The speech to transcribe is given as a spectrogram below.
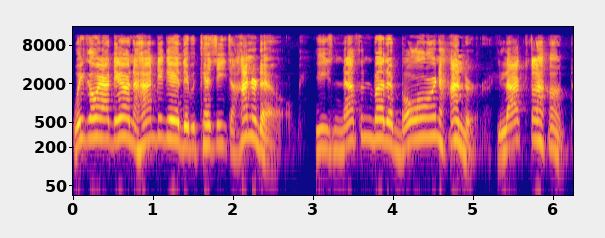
We go out there and hunt together because he's a hunter dog. He's nothing but a born hunter. He likes to hunt.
